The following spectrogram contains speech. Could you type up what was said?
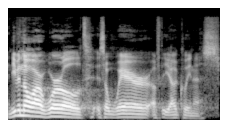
And even though our world is aware of the ugliness,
